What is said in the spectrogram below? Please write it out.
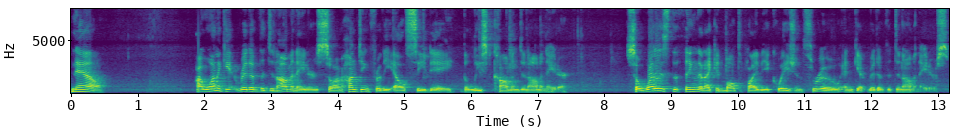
now I want to get rid of the denominators, so I'm hunting for the LCD, the least common denominator. So what is the thing that I can multiply the equation through and get rid of the denominators?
